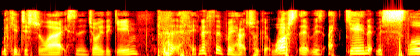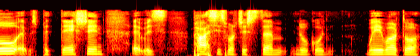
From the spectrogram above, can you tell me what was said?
we can just relax and enjoy the game. But if anything, we actually got worse. It was again, it was slow, it was pedestrian, it was passes were just um, you know going wayward, or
